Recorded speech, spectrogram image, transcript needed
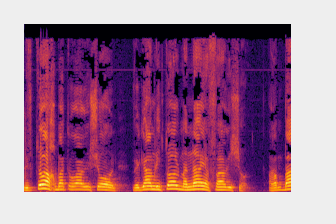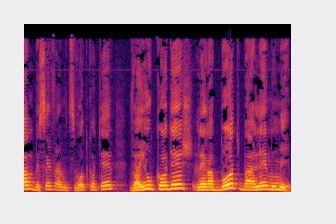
לפתוח בתורה ראשון וגם ליטול מנה יפה ראשון. הרמב"ם בספר המצוות כותב, והיו קודש לרבות בעלי מומים.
